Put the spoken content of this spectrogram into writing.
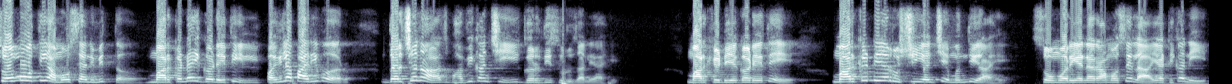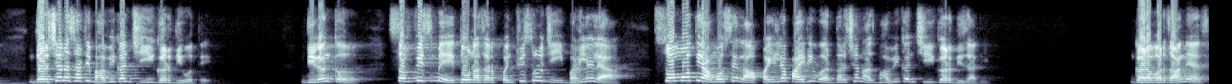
सोमवती अमावस्यानिमित्त मार्कंडाई गड येथील पहिल्या पायरीवर दर्शनास भाविकांची गर्दी सुरू झाली आहे. मार्केंडीय गड येथे मार्केंडीय ऋषी यांचे मंदिर आहे. सोमवारी येणाऱ्या अमावस्येला या ठिकाणी दर्शनासाठी भाविकांची गर्दी होते. दिनांक सव्वीस मे दोन हजार पंचवीस रोजी भरलेल्या सोमवती अमावस्येला पहिल्या पायरीवर दर्शनास भाविकांची गर्दी झाली. गडावर जाण्यास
